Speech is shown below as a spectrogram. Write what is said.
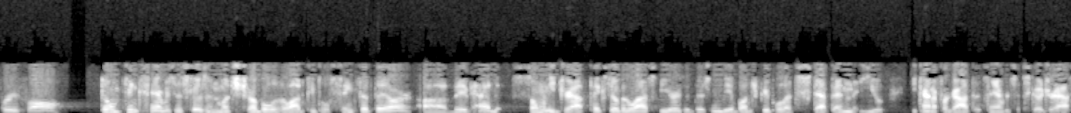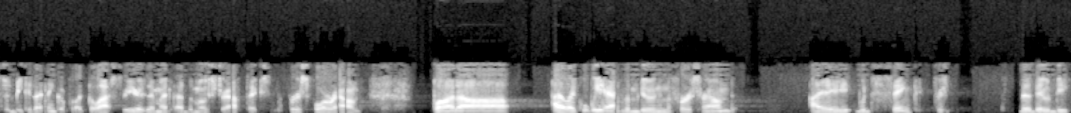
free fall? Don't think San Francisco's in much trouble as a lot of people think that they are. Uh, they've had so many draft picks over the last few years that there's going to be a bunch of people that step in that you you kind of forgot that San Francisco drafted because I think over like the last three years they might have had the most draft picks in the first four rounds. But uh, I like what we have them doing in the first round. I would think for, that they would be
